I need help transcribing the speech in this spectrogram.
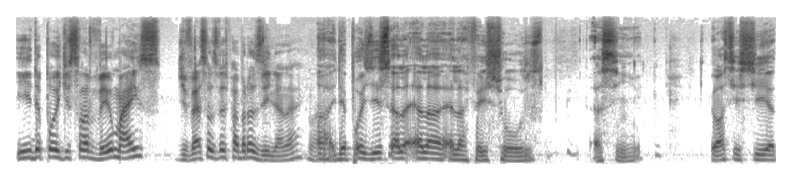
E depois disso ela veio mais diversas vezes para Brasília, né? Ah, e depois disso ela, ela, ela fez shows, assim, eu assistia,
